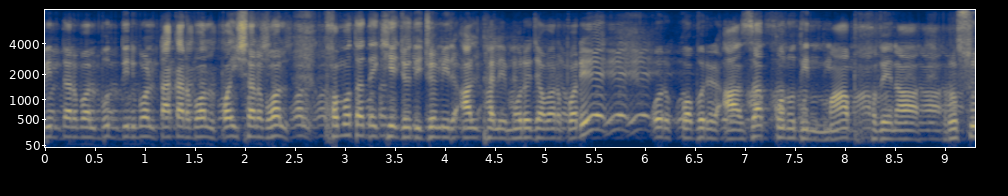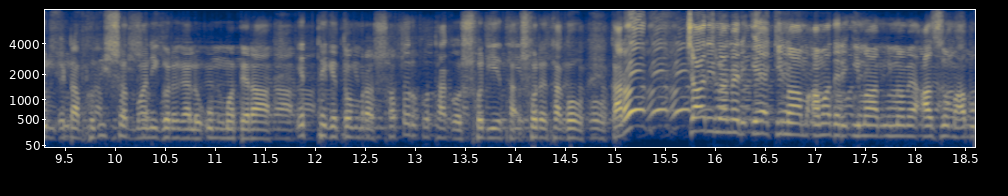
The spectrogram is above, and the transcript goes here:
বিদ্যার বল, বুদ্ধির বল, টাকার বল, পয়সার বল, ক্ষমতা দেখিয়ে যদি জমির আল ঠেলে মরে যাওয়ার পরে ওর কবরের আজাব কোনোদিন মাপ হবে না। রসুল এটা ভবিষ্যৎবাণী করে গেল, উম্মতেরা, এর থেকে তোমরা সতর্ক থাকো, সরিয়ে সরে থাকো। কারণ চার ইমামের এক ইমাম, আমাদের ইমাম, ইমামে আজম আবু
